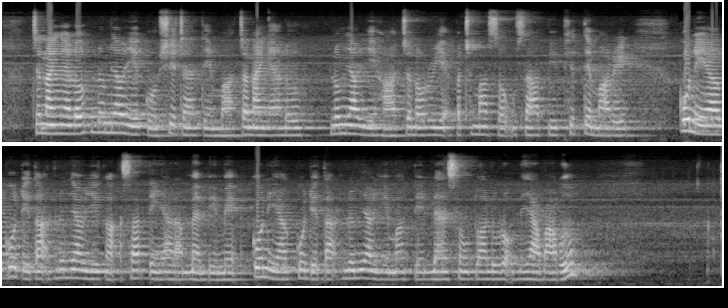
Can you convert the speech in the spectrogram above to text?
။တနိုင်ငံလုံးလွတ်မြောက်ရေးကိုရှစ်တန်းတင်မှာတနိုင်ငံလုံးလွတ်မြောက်ရေးဟာကျွန်တော်တို့ရဲ့ပထမဆုံးဦးစားပေးဖြစ်တင်ပါတယ်။ ကိုနေရာကိုဒေတာလွတ်မြောက်ရေးကအစတင်ရတာမှန်ပေမဲ့ကိုနေရာကိုဒေတာလွတ်မြောက်ရေးမှာတင်လန်းဆုံးသွားလို့တော့မရပါဘူး။တ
